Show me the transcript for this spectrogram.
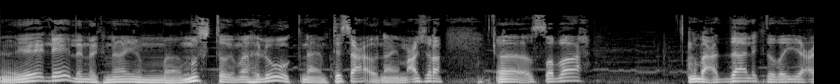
ليه؟ لأنك نايم مستوي مهلوك نايم تسعة أو نايم عشرة. الصباح وبعد ذلك تضيع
